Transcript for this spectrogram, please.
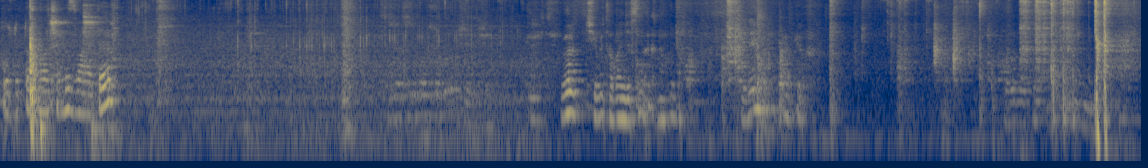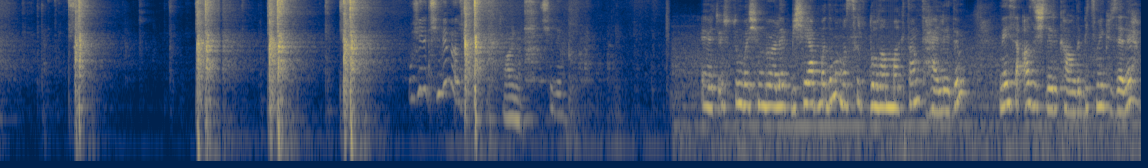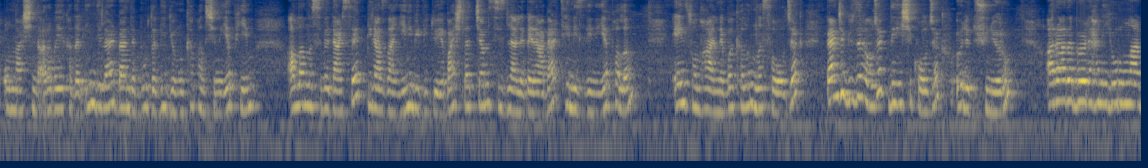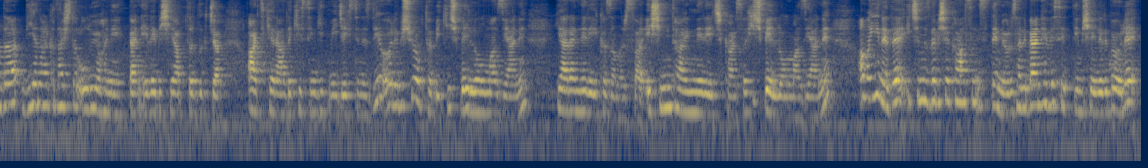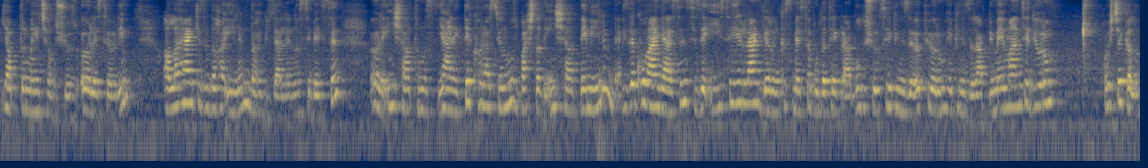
Buzlukta poğaçamız vardı. Ver çivi tabancasını Hakan burada. Değil mi? Yok yok. Bu şimdi çivi mi Aynen. Çivi. Evet üstüm başım böyle bir şey yapmadım ama sırf dolanmaktan terledim. Neyse az işleri kaldı bitmek üzere. Onlar şimdi arabaya kadar indiler. Ben de burada videomun kapanışını yapayım. Allah nasip ederse birazdan yeni bir videoya başlatacağım. Sizlerle beraber temizliğini yapalım. En son haline bakalım nasıl olacak. Bence güzel olacak, değişik olacak. Öyle düşünüyorum. Ara ara böyle hani yorumlarda diyen arkadaşlar oluyor hani ben eve bir şey yaptırdıkça artık herhalde kesin gitmeyeceksiniz diye. Öyle bir şey yok tabii ki hiç belli olmaz yani. Yaren nereyi kazanırsa, eşimin tayini nereye çıkarsa hiç belli olmaz yani. Ama yine de içimizde bir şey kalsın istemiyoruz. Hani ben heves ettiğim şeyleri böyle yaptırmaya çalışıyoruz öyle söyleyeyim. Allah herkese daha iyilerini, daha güzellerini nasip etsin. Öyle inşaatımız yani dekorasyonumuz başladı inşaat demeyelim de. Bize kolay gelsin, size iyi seyirler. Yarın kısmetse burada tekrar buluşuruz. Hepinizi öpüyorum, hepinizi Rabbime emanet ediyorum. Hoşçakalın.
